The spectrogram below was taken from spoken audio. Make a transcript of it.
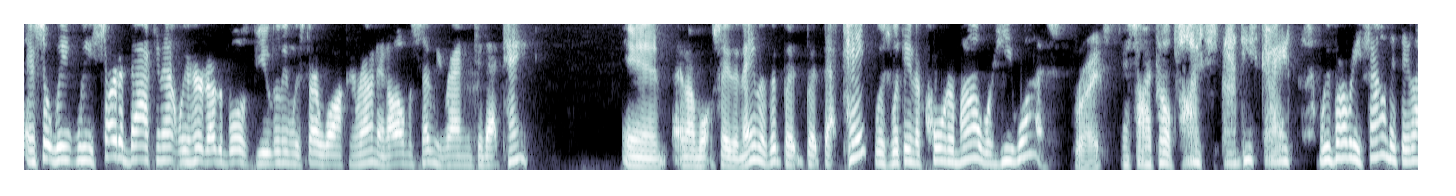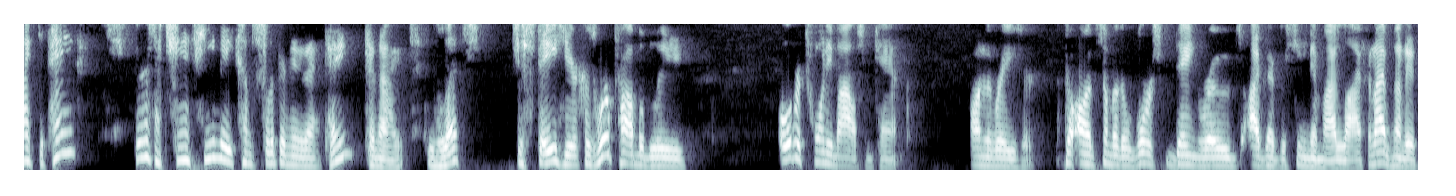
and so we we started backing out. We heard other bulls bugling. We started walking around, and all of a sudden we ran into that tank. And and I won't say the name of it, but but that tank was within a quarter mile where he was. Right. And so I told Paul, I oh, man, these guys, we've already found that they like the tanks. There's a chance he may come slipping into that tank tonight. Let's just stay here because we're probably over 20 miles from camp on the Razor, on some of the worst dang roads I've ever seen in my life. And I've hunted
